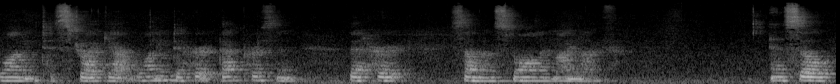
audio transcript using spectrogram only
wanting to strike out, wanting to hurt that person that hurt someone small in my life. And so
